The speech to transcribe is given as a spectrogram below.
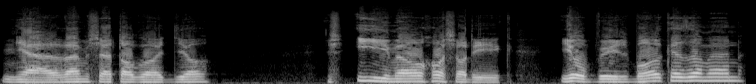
nyelvem se tagadja. És íme a hasadék, jobb és bal kezemen,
